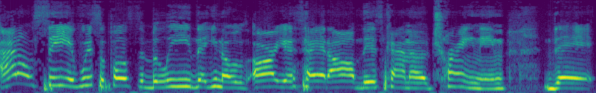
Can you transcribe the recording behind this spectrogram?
I don't see if we're supposed to believe that, you know, Arya's had all this kind of training that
